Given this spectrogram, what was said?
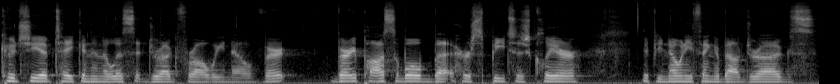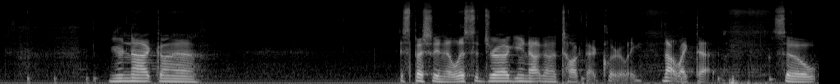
Could she have taken an illicit drug for all we know? Very, very possible, but her speech is clear. If you know anything about drugs, you're not going to, especially an illicit drug, you're not going to talk that clearly. Not like that. So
